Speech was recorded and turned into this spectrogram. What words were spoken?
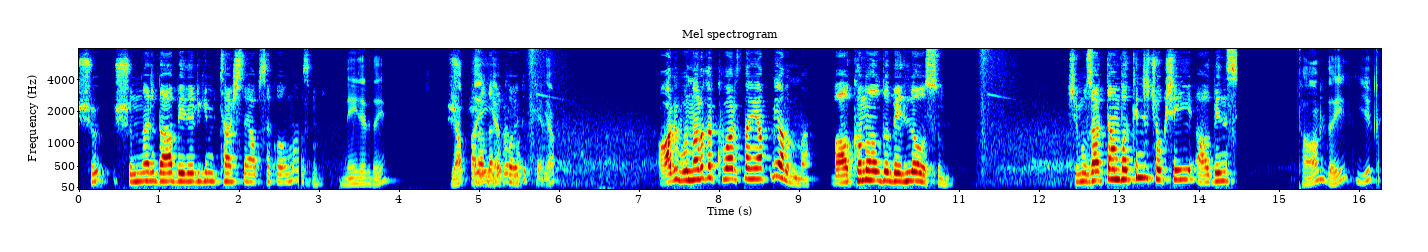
Şu şunları daha belirgin bir taşla yapsak olmaz mı? Neyleri dayı? Şu Yap dayı aralara yap. koyduk ya. Yap. Abi bunları da kuvarstan yapmayalım mı? Balkon olduğu belli olsun. Şimdi uzaktan bakınca çok şeyi albenisi Tamam dayı yık.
